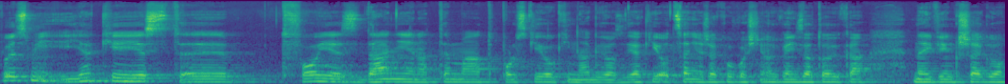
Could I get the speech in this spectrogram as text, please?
Powiedz mi, jakie jest e, Twoje zdanie na temat polskiego kina grozy? Jakie oceniasz jako właśnie organizatorka największego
